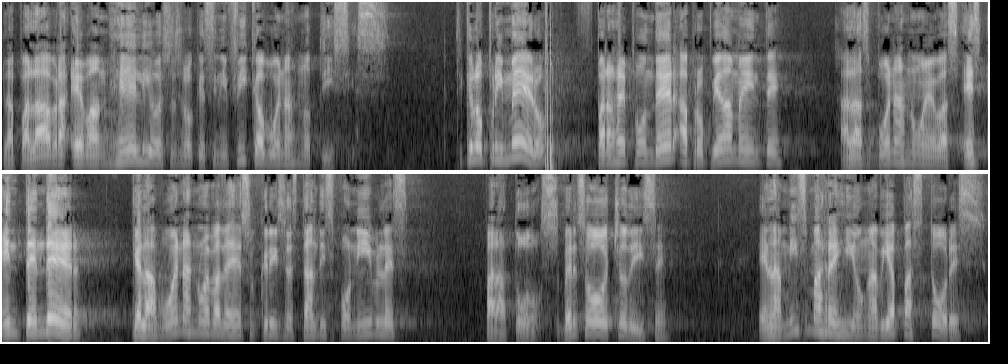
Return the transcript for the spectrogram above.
La palabra evangelio, eso es lo que significa buenas noticias. Así que lo primero, para responder apropiadamente a las buenas nuevas es entender que las buenas nuevas de Jesucristo están disponibles para todos. Verso 8 dice, en la misma región había pastores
